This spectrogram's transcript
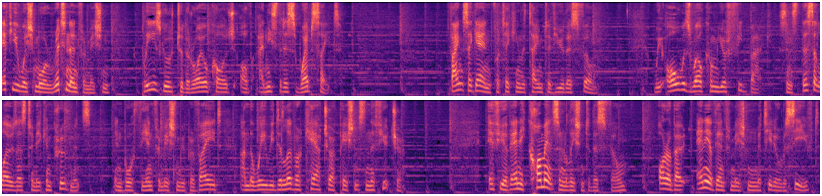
If you wish more written information, please go to the Royal College of Anaesthetists website. Thanks again for taking the time to view this film. We always welcome your feedback since this allows us to make improvements in both the information we provide and the way we deliver care to our patients in the future. If you have any comments in relation to this film, or about any of the information and material received,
